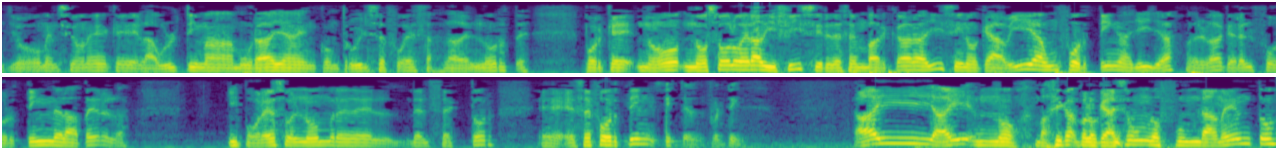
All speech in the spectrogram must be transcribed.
yo mencioné que la última muralla en construirse fue esa, la del norte, porque no, no solo era difícil desembarcar allí, sino que había un fortín allí ya, ¿verdad? Que era el fortín de la perla. Y por eso el nombre del, del sector. Eh, ese fortín... Existe el fortín hay, hay, no, básicamente lo que hay son los fundamentos,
